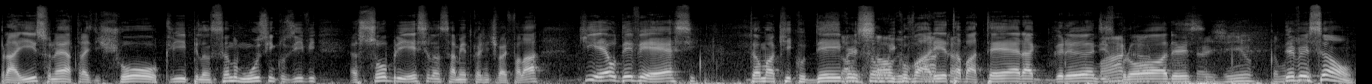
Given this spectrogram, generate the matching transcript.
para isso, né? Atrás de show, clipe, lançando música, inclusive é sobre esse lançamento que a gente vai falar, que é o DVS. Estamos aqui com o Daverson Salve, e com o salve, Vareta Maca. Batera, grandes Maca, brothers. Serginho, tamo Daversão,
